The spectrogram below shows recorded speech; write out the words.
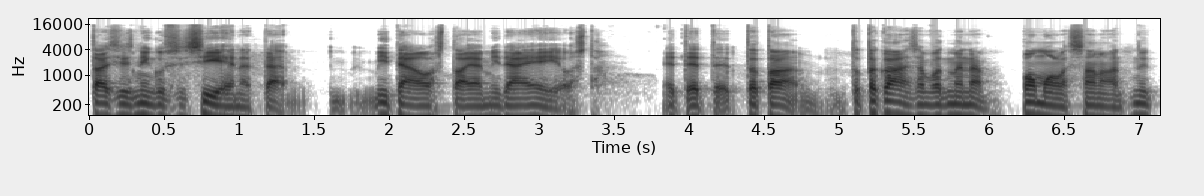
Tai siis, niin kuin siis siihen, että mitä ostaa ja mitä ei osta. Että et, et, tota, totta kai sä voit mennä pomolle sanoa, että nyt,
